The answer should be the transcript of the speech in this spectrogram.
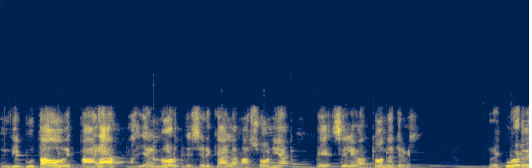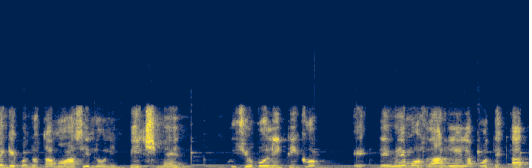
diputado de Pará, allá al norte, cerca de la Amazonia, eh, se levantó en determinación. Recuerden que cuando estamos haciendo un impeachment, un juicio político, eh, debemos darle la potestad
